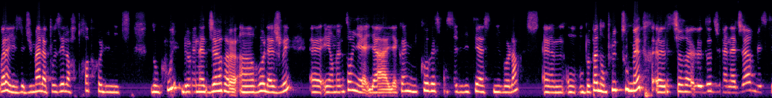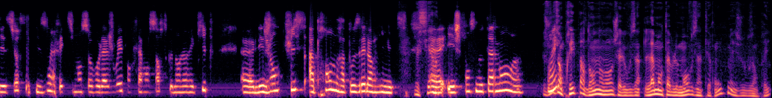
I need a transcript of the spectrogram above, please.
voilà, ils aient du mal à poser leurs propres limites. Donc oui, le manager euh, a un rôle à jouer euh, et en même temps, il y a, y, a, y a, quand même une co-responsabilité à ce niveau-là. Euh, on, on peut pas non plus tout mettre sur le dos du manager, mais ce qui est sûr, c'est qu'ils ont effectivement ce rôle à jouer pour faire en sorte que dans leur équipe, les gens puissent apprendre à poser leurs limites. et je pense notamment. je vous en prie, pardon, non, non, j'allais vous lamentablement vous interrompre, mais je vous en prie.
